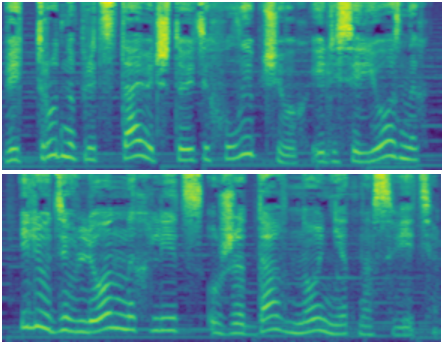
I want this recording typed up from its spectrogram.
Ведь трудно представить, что этих улыбчивых или серьезных, или удивленных лиц уже давно нет на свете.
